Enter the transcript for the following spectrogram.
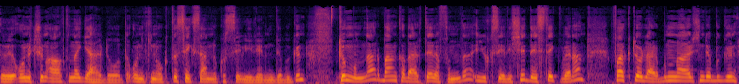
13'ün e, altına geldi o da. 12.89 seviyelerinde bugün. Tüm bunlar bankalar tarafında yükselişe destek veren faktörler. Bunun haricinde bugün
